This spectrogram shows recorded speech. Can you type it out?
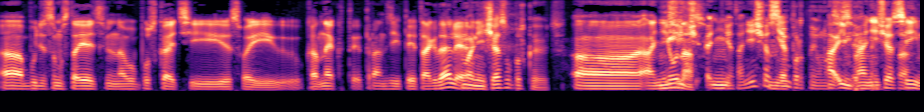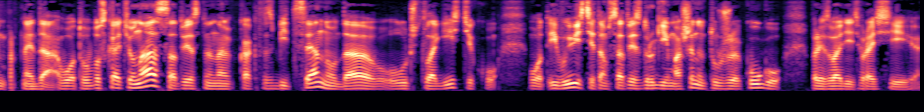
э, будет самостоятельно выпускать и свои коннекты, транзиты и так далее. Но они сейчас выпускают. Производятся? А, они Не у сейчас- нас. Нет, они сейчас Нет. импортные у нас. А, все. импортные. Они сейчас Да. все импортные, да. Вот, выпускать у нас, соответственно, как-то сбить цену, да, улучшить логистику, вот, и вывести там, соответственно, другие машины, ту же Кугу производить в России.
